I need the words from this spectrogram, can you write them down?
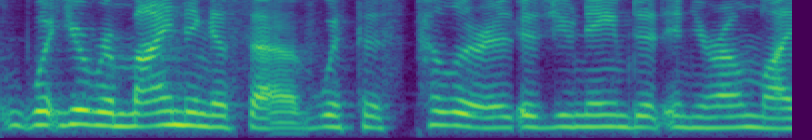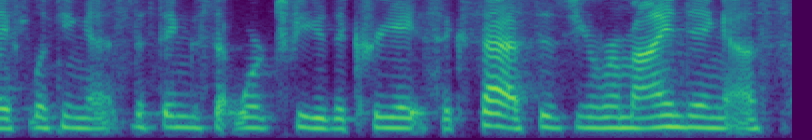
what you're reminding us of with this pillar is you named it in your own life looking at the things that worked for you to create success is you're reminding us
